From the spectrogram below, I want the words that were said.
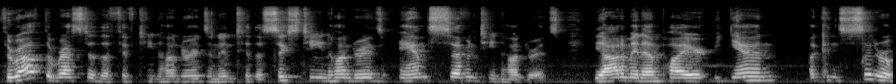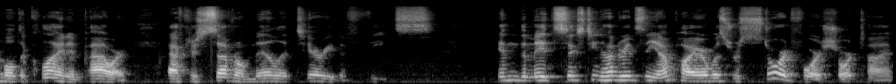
Throughout the rest of the 1500s and into the 1600s and 1700s, the Ottoman Empire began a considerable decline in power after several military defeats. In the mid 1600s, the empire was restored for a short time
